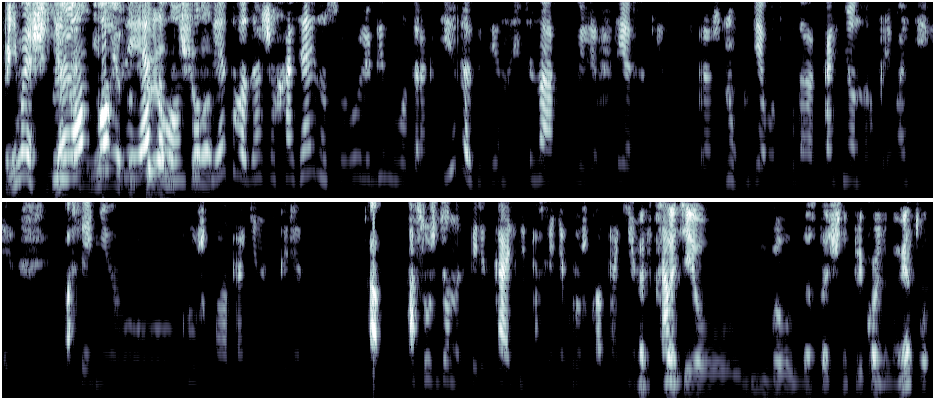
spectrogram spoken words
Понимаешь, я Но он после этого, он чувак. после этого даже хозяину своего любимого трактира, где на стенах были фрески с изображением, ну, где вот куда казненных привозили последнюю кружку опрокинуть перед осужденных перед казнью последнюю кружку опрокинуть. Это, кстати, был достаточно прикольный момент. Вот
